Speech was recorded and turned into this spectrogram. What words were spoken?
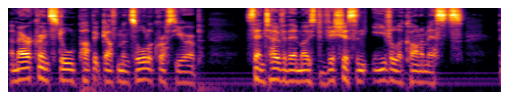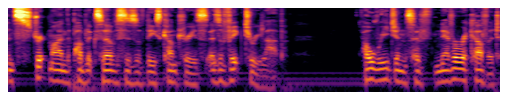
America installed puppet governments all across Europe, sent over their most vicious and evil economists, and strip mined the public services of these countries as a victory lap. Whole regions have never recovered.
